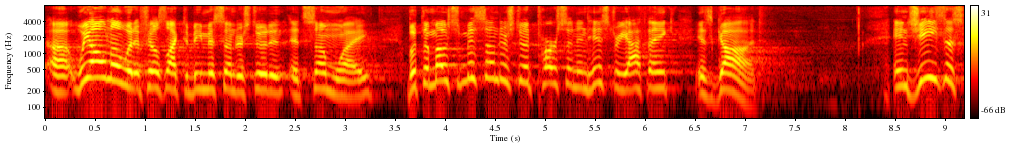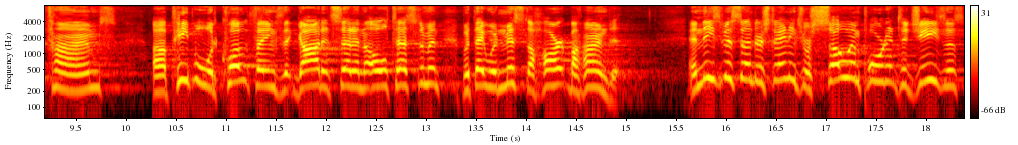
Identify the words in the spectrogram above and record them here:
Uh, we all know what it feels like to be misunderstood in, in some way, but the most misunderstood person in history, I think, is God. In Jesus' times, uh, people would quote things that God had said in the Old Testament, but they would miss the heart behind it. And these misunderstandings were so important to Jesus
